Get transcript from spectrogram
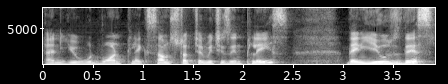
and you would want like some structure which is in place then use this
